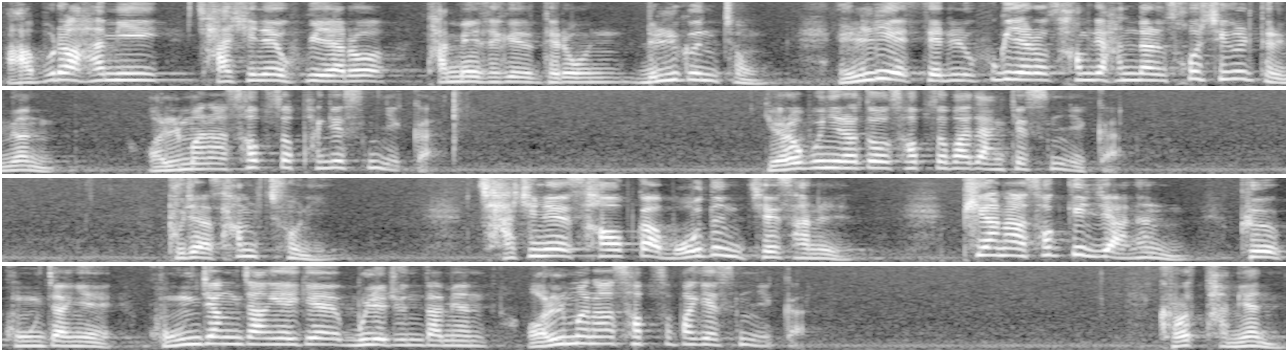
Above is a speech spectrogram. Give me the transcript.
아브라함이 자신의 후계자로 담메색에서 데려온 늙은 종 엘리에셀을 후계자로 삼으려 한다는 소식을 들으면 얼마나 섭섭하겠습니까? 여러분이라도 섭섭하지 않겠습니까? 부자 삼촌이 자신의 사업과 모든 재산을 피 하나 섞이지 않은 그 공장의 공장장에게 물려준다면 얼마나 섭섭하겠습니까? 그렇다면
